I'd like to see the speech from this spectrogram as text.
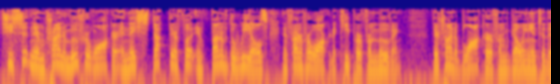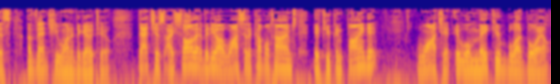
She's sitting there and trying to move her walker, and they stuck their foot in front of the wheels in front of her walker to keep her from moving. They're trying to block her from going into this event she wanted to go to. That's just, I saw that video. I watched it a couple times. If you can find it, watch it. It will make your blood boil.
